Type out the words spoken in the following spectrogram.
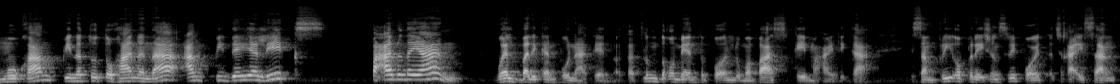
mukhang pinatutuhanan na ang PIDEA leaks. Paano na yan? Well, balikan po natin. Tatlong dokumento po ang lumabas kay Maharlika. Isang pre-operations report at saka isang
